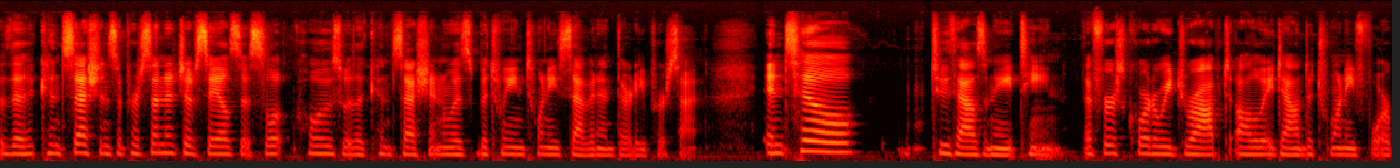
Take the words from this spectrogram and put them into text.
the concessions, the percentage of sales that closed with a concession was between 27 and 30 percent until 2018. The first quarter we dropped all the way down to 24%.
